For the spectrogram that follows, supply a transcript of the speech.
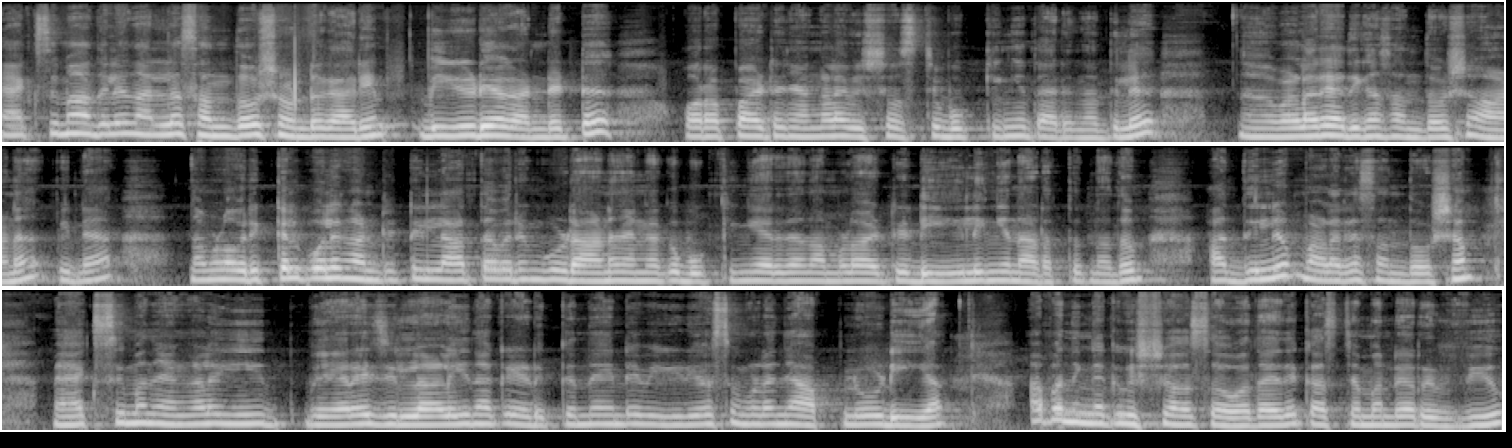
മാക്സിമം അതിൽ നല്ല സന്തോഷമുണ്ട് കാര്യം. വീഡിയോ കണ്ടിട്ട് ഉറപ്പായിട്ട് ഞങ്ങളെ വിശ്വസിച്ച് ബുക്കിംഗ് തരുന്നതിൽ വളരെയധികം സന്തോഷമാണ്. പിന്നെ നമ്മൾ ഒരിക്കൽ പോലും കണ്ടിട്ടില്ലാത്തവരും കൂടാണ് ഞങ്ങൾക്ക് ബുക്കിംഗ് തരുന്നത് നമ്മളുമായിട്ട് ഡീലിംഗ് നടത്തുന്നതും. അതിലും വളരെ സന്തോഷം. മാക്സിമം ഞങ്ങൾ ഈ വേറെ ജില്ലകളിൽ നിന്നൊക്കെ എടുക്കുന്നതിന്റെ വീഡിയോസും കൂടെ ഞാൻ അപ്ലോഡ് ചെയ്യാം. അപ്പോൾ നിങ്ങൾക്ക് വിശ്വാസമാവും. അതായത് കസ്റ്റമറിന്റെ റിവ്യൂ.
